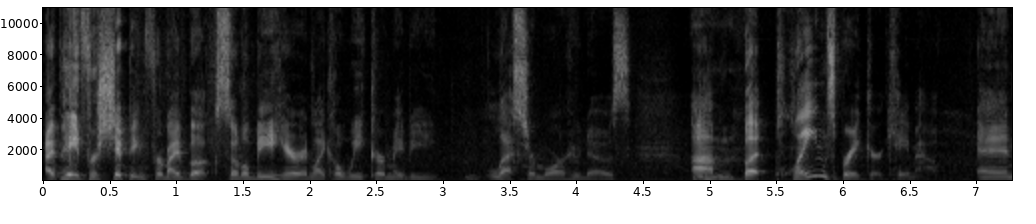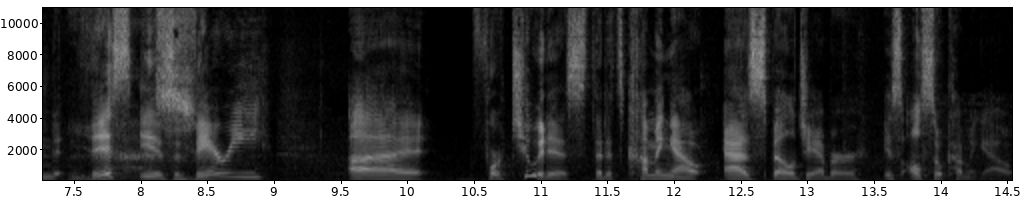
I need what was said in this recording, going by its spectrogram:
I paid for shipping for my book, so it'll be here in like a week or maybe less or more. Who knows? Mm-hmm. Um, but Planesbreaker came out, and this is very uh, fortuitous that it's coming out as Spelljammer is also coming out,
